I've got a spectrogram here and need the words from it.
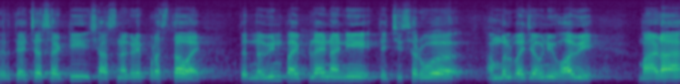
तर त्याच्यासाठी शासनाकडे प्रस्ताव आहे. तर नवीन पाईपलाईन आणि त्याची सर्व अंमलबजावणी व्हावी. माढा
